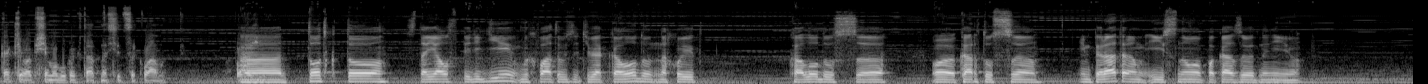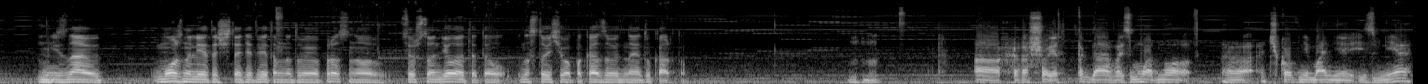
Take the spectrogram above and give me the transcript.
как я вообще могу как-то относиться к вам? А, тот, кто стоял впереди, выхватывает у тебя колоду, находит колоду с... о, карту с императором и снова показывает на нее. Не знаю, можно ли это считать ответом на твой вопрос, но все, что он делает, это настойчиво показывает на эту карту. Мгм. А, хорошо, я тогда возьму одно э, очко внимания извне.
